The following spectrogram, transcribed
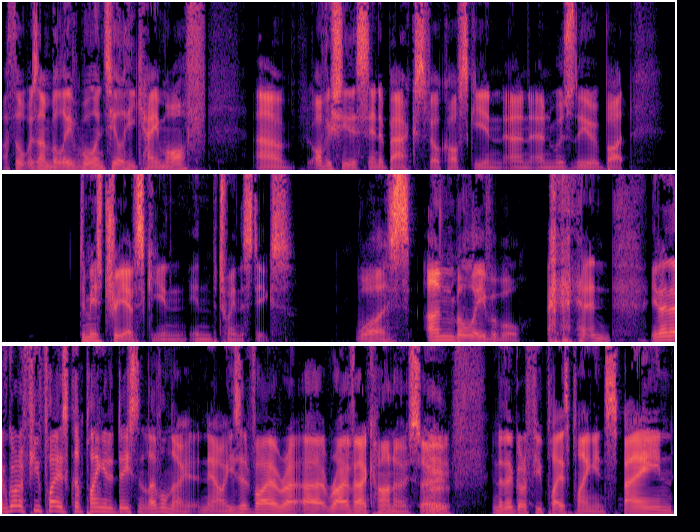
I thought was unbelievable until he came off. Um, obviously, the centre backs, Velkovski and and, and Musliu, but Dimitrievski in, in between the sticks was unbelievable. and you know they've got a few players playing at a decent level now. Now he's at Via uh, Rayo Vallecano, so Mm. You know, they've got a few players playing in Spain.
